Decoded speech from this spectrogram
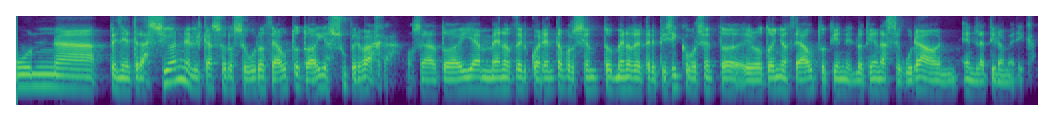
una penetración en el caso de los seguros de auto todavía súper baja. O sea, todavía menos del 40%, menos del 35% de los dueños de auto tienen, lo tienen asegurado en, Latinoamérica.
